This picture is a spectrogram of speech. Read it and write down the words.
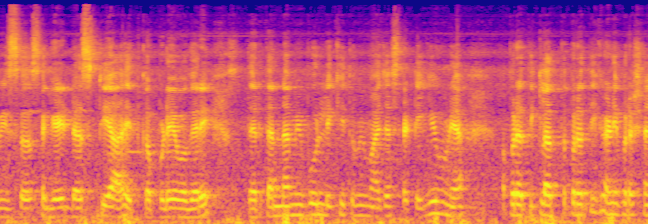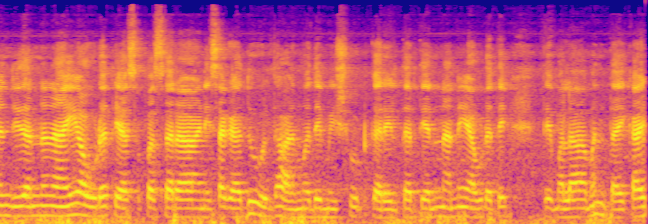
बिस सगळे डस्टी आहेत कपडे वगैरे. तर त्यांना मी बोलले की तुम्ही माझ्यासाठी घेऊन या. प्रतीकला तर प्रतीक आणि प्रशांतजी त्यांना नाही आवडत आहे असं पसारा आणि सगळ्या धूळधाळमध्ये मी शूट करेल. तर त्यांना नाही आवडत आहे ते मला म्हणताय काय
